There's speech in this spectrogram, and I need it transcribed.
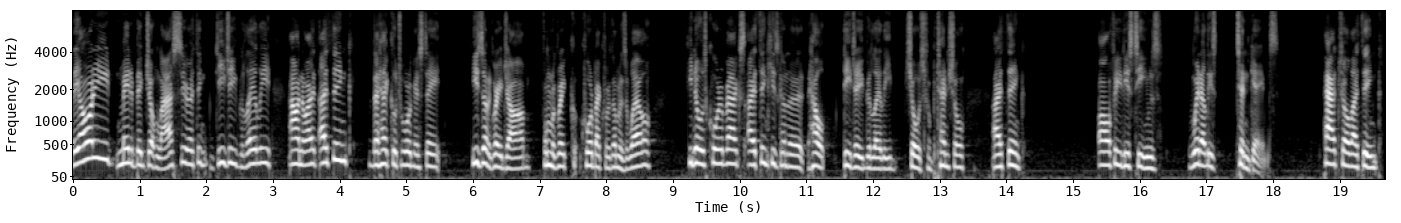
They already made a big jump last year. I think DJ Uiagalelei. I don't know. I, I think the head coach of Oregon State, he's done a great job. Former great quarterback for them as well. He knows quarterbacks. I think he's going to help DJ Uiagalelei show his full potential. I think all three of these teams win at least 10 games. Pac-12, I think,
